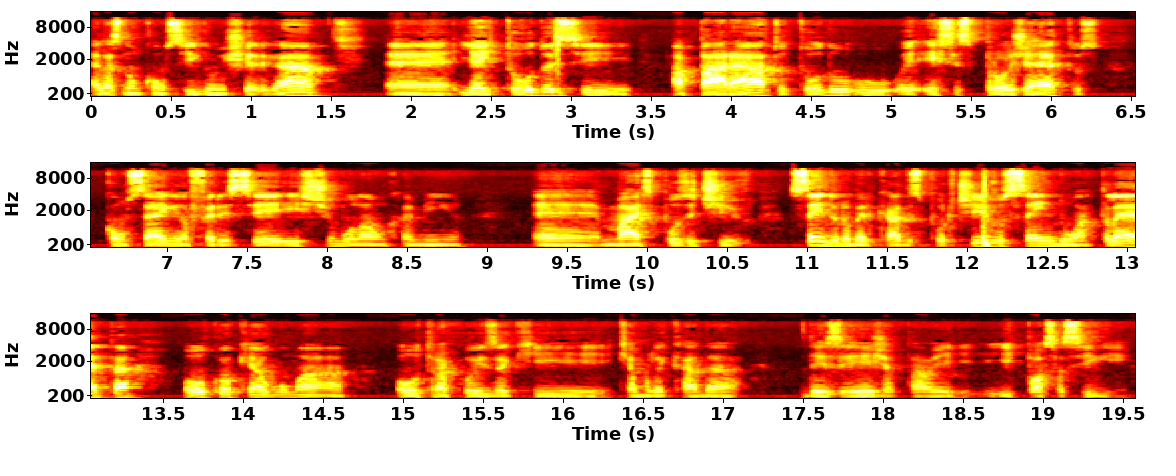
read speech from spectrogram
elas não consigam enxergar, é, e aí todo esse aparato, todos esses projetos conseguem oferecer e estimular um caminho é, mais positivo, sendo no mercado esportivo, sendo um atleta ou qualquer alguma outra coisa que, que a molecada deseja tal, e, e possa seguir.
